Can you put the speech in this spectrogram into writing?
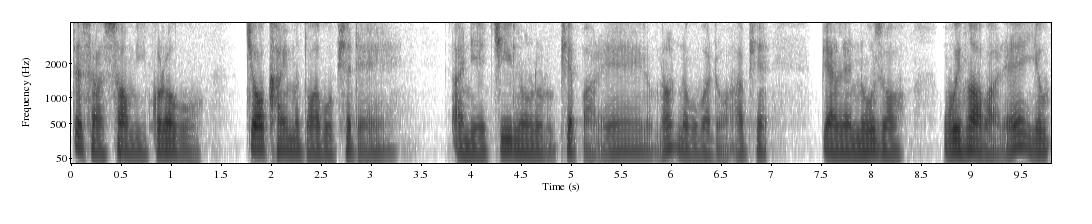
သက်သာဆောင်းပြီးကိုရောကို ကြောခိုင်းမသွားဖို့ဖြစ်တယ်အန်ဒီကြီးလွန်းလို့ဖြစ်ပါတယ်လို့နော်နှုတ်ကပတ်တော်အဖြစ်ပြန်လဲနိုးစောဝေငှပါတယ်ရုပ်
